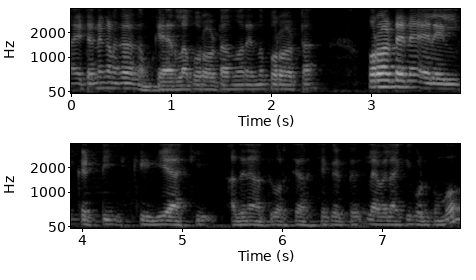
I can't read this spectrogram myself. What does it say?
ആയിട്ട് തന്നെ കണക്കാക്കാം. കേരള പൊറോട്ട എന്ന് പറയുന്ന പൊറോട്ട. പൊറോട്ടേനെ ഇലയിൽ കെട്ടി കിഴിയാക്കി അതിനകത്ത് കുറച്ച് ഇറച്ചിയൊക്കെ ഇട്ട് ലെവലാക്കി കൊടുക്കുമ്പോൾ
